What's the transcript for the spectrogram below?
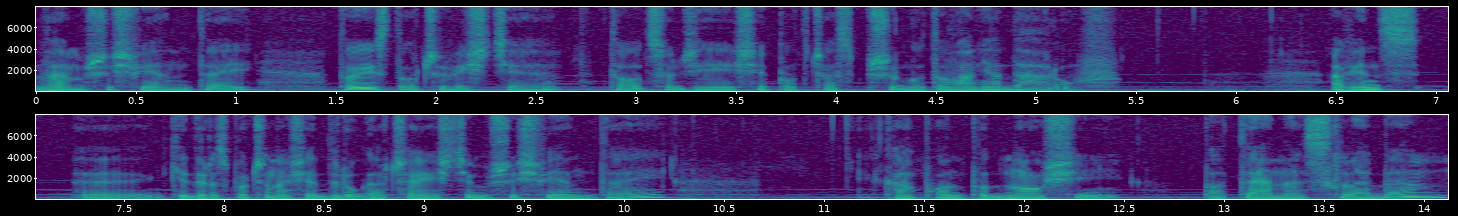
we mszy świętej to jest oczywiście to, co dzieje się podczas przygotowania darów. A więc, y, kiedy rozpoczyna się druga część mszy świętej, kapłan podnosi patenę z chlebem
